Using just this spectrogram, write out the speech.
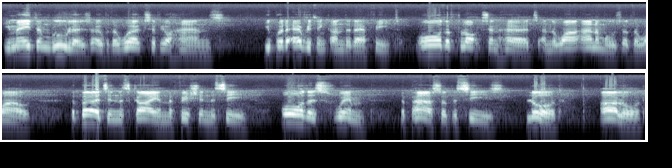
You made them rulers over the works of your hands. You put everything under their feet, all the flocks and herds, and the wild animals of the wild, the birds in the sky and the fish in the sea, all that swim the paths of the seas. Lord, our Lord,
